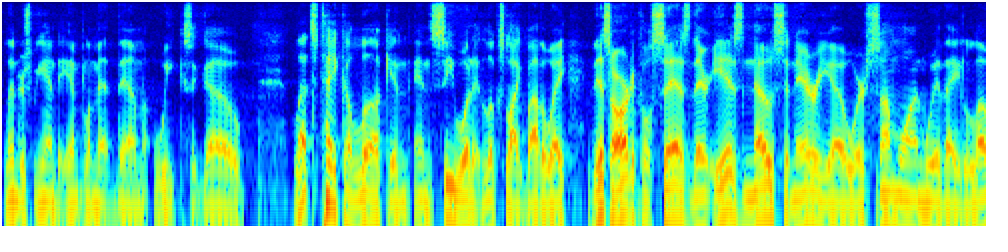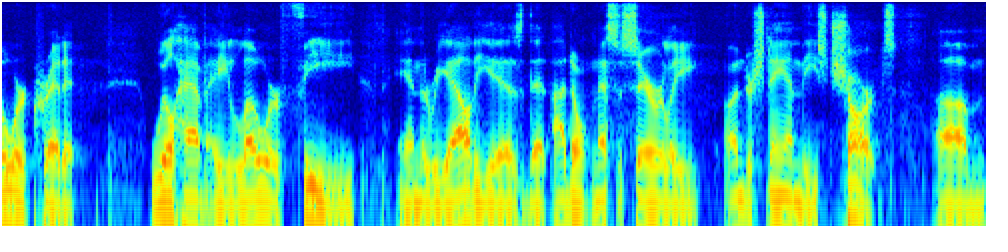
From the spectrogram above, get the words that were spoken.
lenders began to implement them weeks ago. Let's take a look and, and see what it looks like. By the way, this article says there is no scenario where someone with a lower credit will have a lower fee. And the reality is that I don't necessarily understand these charts. Um,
